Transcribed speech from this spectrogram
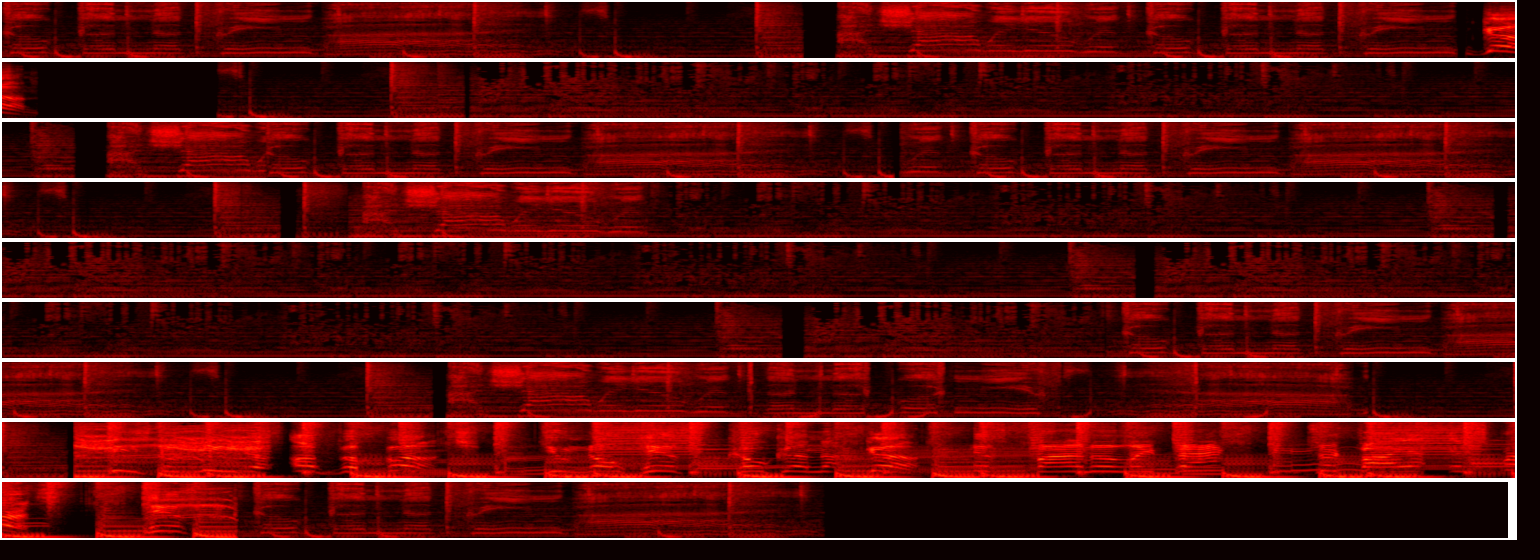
coconut cream pies. I'd shower you with coconut cream Gum. I'd shower coconut cream pies with coconut cream pies. I'd shower you coconut cream pies. I'd shower you with the nut yeah. He's the leader of the bunch. You know his coconut gun is finally back to fire in spurts. His coconut cream pie.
